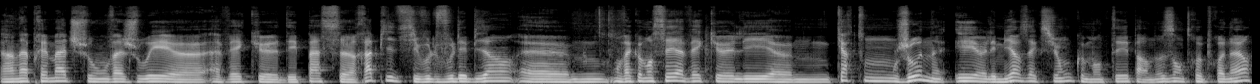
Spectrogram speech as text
Un après-match où on va jouer euh, avec euh, des passes rapides, si vous le voulez bien. Euh, on va commencer avec les cartons jaunes et les meilleures actions commentées par nos entrepreneurs.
